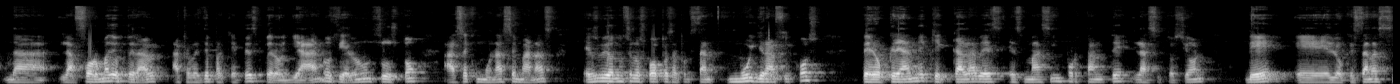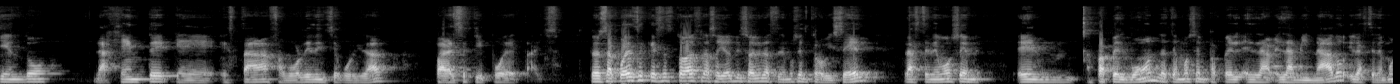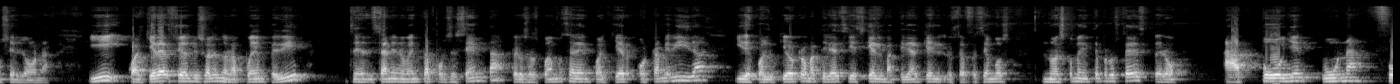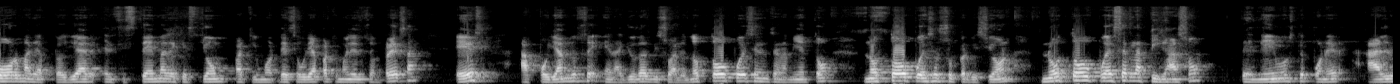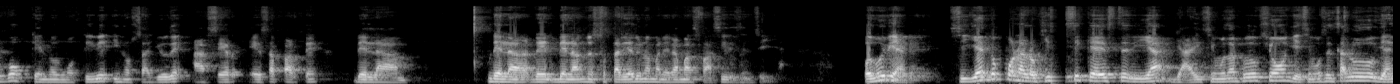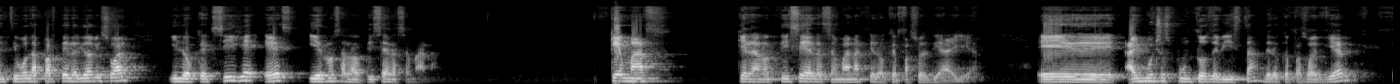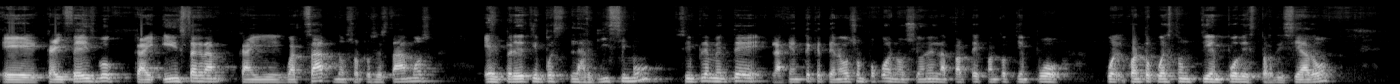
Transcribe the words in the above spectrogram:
la, forma de operar a través de paquetes, pero ya nos dieron un susto hace como unas semanas. Esos videos no se los puedo pasar porque están muy gráficos, pero créanme que cada vez es más importante la situación de eh, lo que están haciendo la gente que está a favor de la inseguridad para ese tipo de detalles. Entonces, acuérdense que esas todas las ayudas visuales las tenemos en Trovicel, las tenemos en, en papel bond, las tenemos en papel laminado y las tenemos en lona. Y cualquiera de las ayudas visuales nos la pueden pedir. están en 90 por 60, pero se los podemos hacer en cualquier otra medida y de cualquier otro material, si es que el material que les ofrecemos no es conveniente para ustedes, pero apoyen una forma de apoyar el sistema de gestión de seguridad patrimonial de su empresa, es apoyándose en ayudas visuales. No todo puede ser entrenamiento, no todo puede ser supervisión, no todo puede ser latigazo. Tenemos que poner algo que nos motive y nos ayude a hacer esa parte de la, de la, de, la, nuestra tarea de una manera más fácil y sencilla. Pues muy bien, siguiendo con la logística de este día, ya hicimos la producción, ya hicimos el saludo, ya hicimos la parte de la ayuda visual y lo que sigue es irnos a la noticia de la semana. ¿Qué más que la noticia de la semana que lo que pasó el día de ayer. Eh, hay muchos puntos de vista de lo que pasó ayer. Eh, cae Facebook, cae Instagram, cae WhatsApp, nosotros estamos. El periodo de tiempo es larguísimo. Simplemente la gente que tenemos un poco de noción en la parte de cuánto tiempo, cuánto cuesta un tiempo desperdiciado,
